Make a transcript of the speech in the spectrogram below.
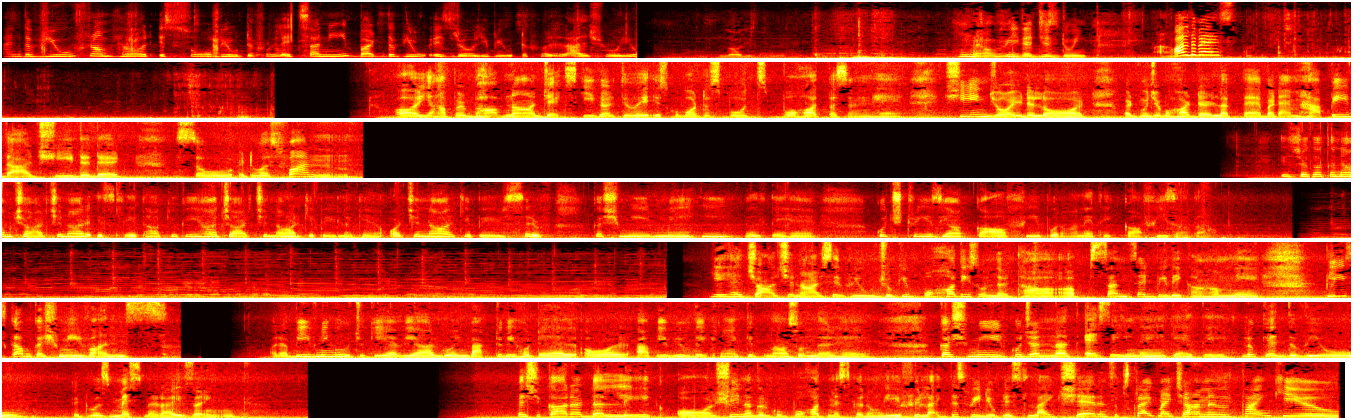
And the view from here is so beautiful. It's sunny but the view is really beautiful. I'll show you. Now we are just doing all the best और यहाँ पर भावना जेट स्की करते हुए इसको वाटर स्पोर्ट्स बहुत पसंद है। She enjoyed a lot but मुझे बहुत डर लगता है but I am happy that she did it so it was fun इस जगह का नाम चार चिनार इसलिए था क्योंकि यहाँ चार चिनार के पेड़ लगे हैं और चिनार के पेड़ सिर्फ़ कश्मीर में ही मिलते हैं। कुछ ट्रीज़ यहाँ काफ़ी पुराने थे, काफ़ी ज़्यादा। ये है चार चिनार से व्यू जो कि बहुत ही सुंदर था। अब सनसेट भी देखा हमने। प्लीज़ कम कश्मीर वंस और अब इवनिंग हो चुकी है। We are going back to the hotel और आप ये व्यू देख रहे हैं, कितना सुंदर है। कश्मीर को जन्नत ऐसे ही नहीं कहते। Look at the view it was mesmerising मैं शिकारा, डल लेक और श्रीनगर को बहुत मिस करूँगी। If you like this video please like share and subscribe my channel thank you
